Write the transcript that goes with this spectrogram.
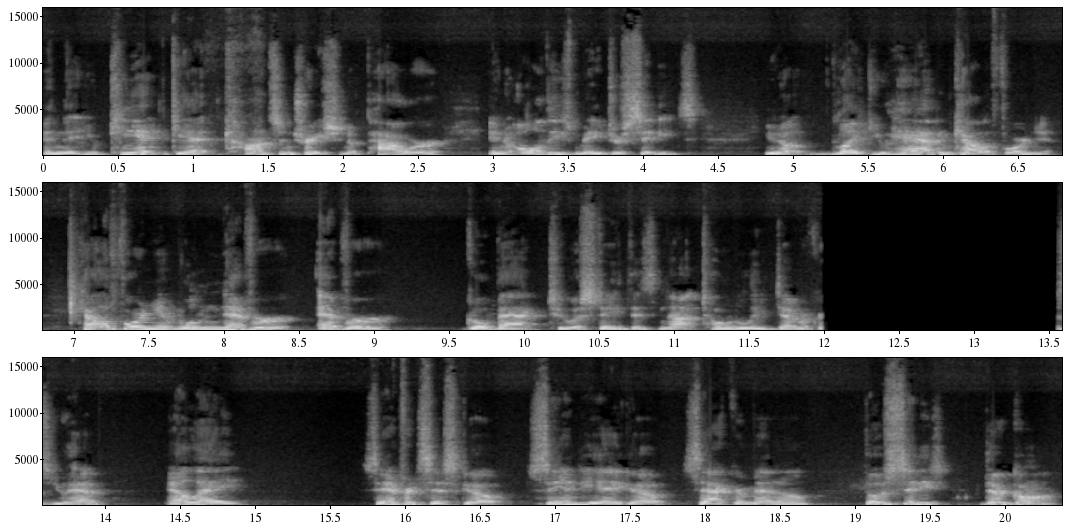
and that you can't get concentration of power in all these major cities. You know, like you have in California. California will never ever go back to a state that's not totally Democratic. You have L.A., San Francisco, San Diego, Sacramento. Those cities, they're gone.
